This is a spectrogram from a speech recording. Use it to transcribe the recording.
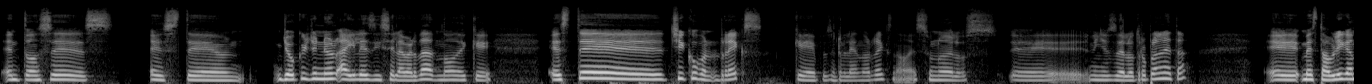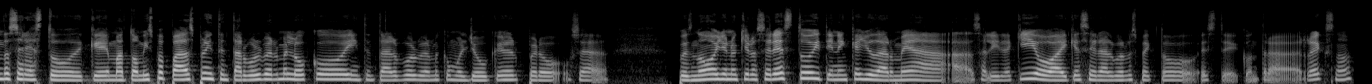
Entonces, este, Joker Jr. ahí les dice la verdad, ¿no? De que este chico, bueno, Rex, que pues en realidad no es Rex, ¿no? Es uno de los eh, niños del otro planeta. eh, me está obligando a hacer esto, de que mató a mis papás para intentar volverme loco e intentar volverme como el Joker, pero, o sea, pues no, yo no quiero hacer esto y tienen que ayudarme a, salir de aquí o hay que hacer algo al respecto, este, contra Rex, ¿no?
